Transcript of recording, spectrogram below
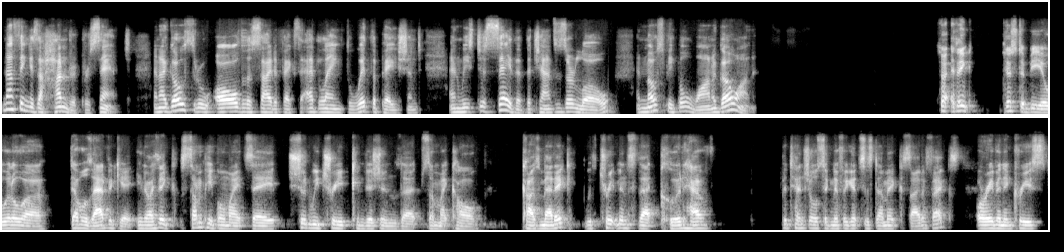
Nothing is 100% and I go through all the side effects at length with the patient, and we just say that the chances are low, and most people want to go on it. So I think just to be a little uh, devil's advocate, you know, I think some people might say, should we treat conditions that some might call cosmetic with treatments that could have potential significant systemic side effects or even increase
